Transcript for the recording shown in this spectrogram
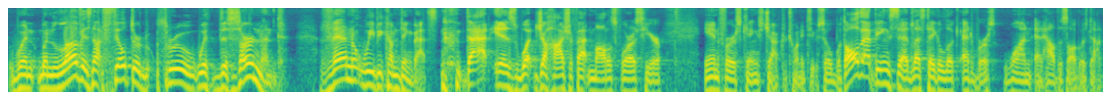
when, when love is not filtered through with discernment, then we become dingbats. that is what Jehoshaphat models for us here in 1 Kings chapter 22. So, with all that being said, let's take a look at verse 1 at how this all goes down.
